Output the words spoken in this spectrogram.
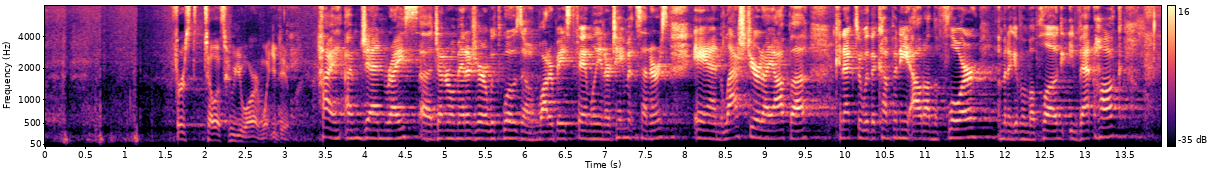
First, tell us who you are and what you do. Hi, I'm Jen Rice, uh, General Manager with WOZone, Water Based Family Entertainment Centers. And last year at IAAPA, connected with a company out on the floor. I'm going to give them a plug, Event Hawk.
